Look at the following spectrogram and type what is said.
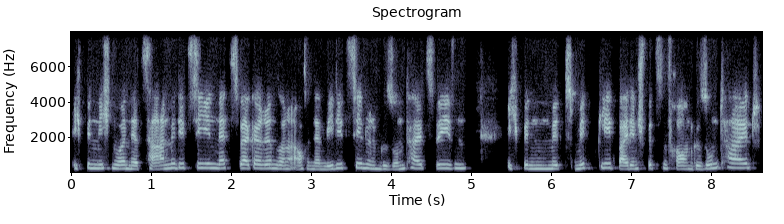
Ich bin nicht nur in der Zahnmedizin Netzwerkerin, sondern auch in der Medizin und im Gesundheitswesen. Ich bin mit Mitglied bei den Spitzenfrauen Gesundheit.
